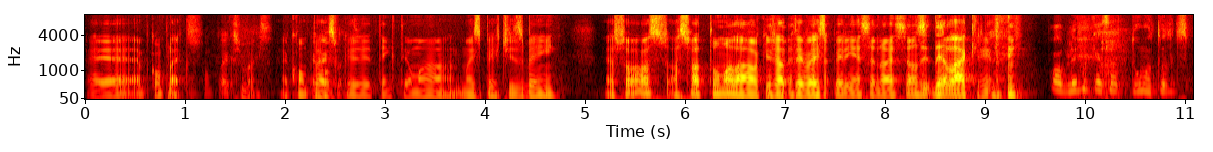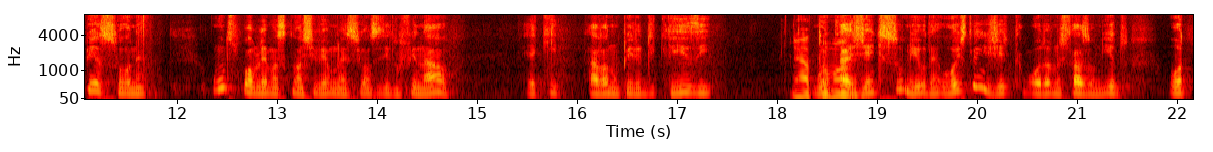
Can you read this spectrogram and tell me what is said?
é complexo. Complexo demais. É complexo, porque tem que ter uma, uma expertise bem. É só a, a sua turma lá, ó, que já teve a experiência no S11D lá, querido. O problema é que essa turma toda dispersou, né? Um dos problemas que nós tivemos no S11D no final é que estava num período de crise É, a muita turma. gente sumiu, né? Hoje tem gente que está morando nos Estados Unidos, outro,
